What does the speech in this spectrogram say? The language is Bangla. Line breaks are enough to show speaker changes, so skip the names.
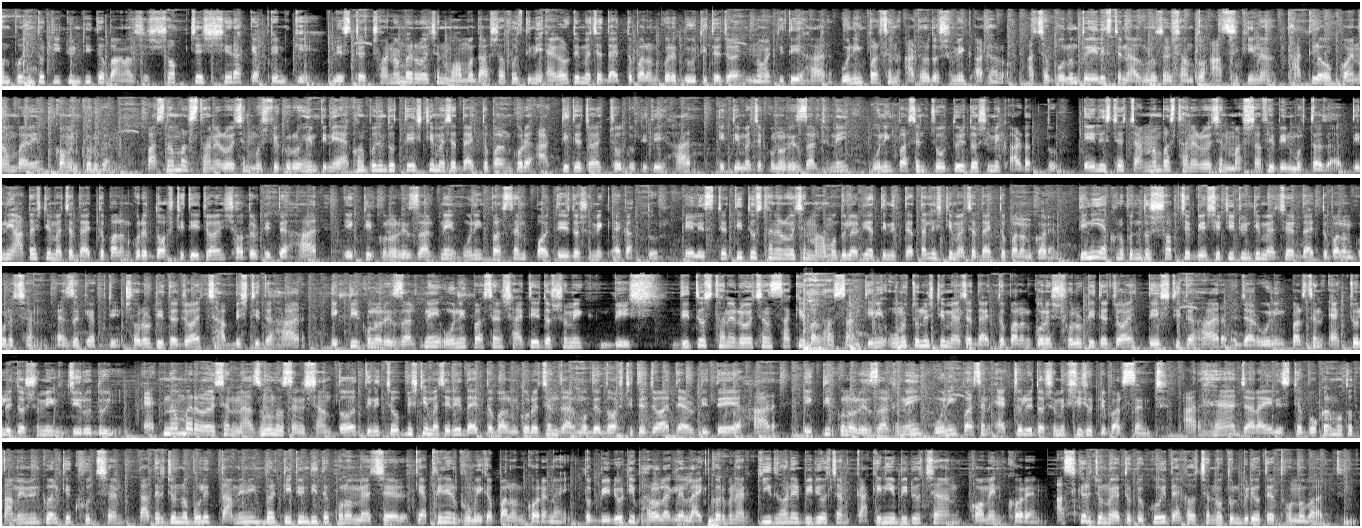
এখন পর্যন্ত টি টোয়েন্টিতে বাংলাদেশের সবচেয়ে সেরা ক্যাপ্টেন কে? লিস্টের ছয় নম্বরে রয়েছেন মোহাম্মদ আশরাফুল তিনি এগারোটি ম্যাচে দায়িত্ব পালন করে দুইটিতে জয়, নয়টিতেই হার উইনিং পার্সেন্ট আঠারো দশমিক আঠারো। আচ্ছা বলুন তো এই লিস্টে নাজমুল হোসেন শান্ত আছে কিনা? থাকলেও কয় নম্বরে? কমেন্ট করবেন। পাঁচ নম্বর স্থানে রয়েছেন মুশফিকুর রহিম, তিনি এখন পর্যন্ত তেইশটি ম্যাচের দায়িত্ব পালন করে আটটিতে জয়, চোদ্দটিতেই হার, একটি ম্যাচের কোনো রেজাল্ট নেই উইনিং পার্সেন্ট চৌত্রিশ দশমিক আটাত্তর। এই লিস্টের চার নম্বর স্থানে রয়েছেন মাশরাফি বিন মুর্তাজা, তিনি আঠাশটি ম্যাচের দায়িত্ব পালন করে দশটিতেই জয় সতেরোটিতে হার, একটির কোনো রেজাল্ট নেই উনিশ পার্সেন্ট পঁয়ত্রিশ দশমিক একাত্তর। এই লিস্টের তৃতীয় স্থানে রয়েছেন মাহমুদুল্লাহ রিয়া তিনি তেতাল্লিশটি ম্যাচের দায়িত্ব পালন করেন। তিনি এখনও পর্যন্ত সবচেয়ে বেশি টি টোয়েন্টি ম্যাচের দায়িত্ব পালন করেছেন অ্যাজ এ ক্যাপ্টেন ষোলোটিতে জয়, ছাব্বিশটিতে হার একটির কোনো রেজাল্ট নেই উইনিং পার্সেন্ট সাঁত্রিশ দশমিক বিশ। দ্বিতীয় স্থানে রয়েছেন সাকিব আল হাসান। তিনি উনচল্লিশটি ম্যাচের দায়িত্ব পালন করে ষোলোটিতে জয়, তেইশটিতে হার, যার উইনিং পার্সেন্ট একচল্লিশ দশমিক জিরো দুই। এক নম্বরে রয়েছেন নাজমুল হোসেন শান্ত। তিনি চব্বিশটি ম্যাচেরই দায়িত্ব পালন করেছেন, যার মধ্যে দশটিতে জয়, তেরোটিতে হার, একটির কোনো রেজাল্ট নেই, উইনিং পার্সেন্ট একচল্লিশ দশমিক ছেষট্টি পার্সেন্ট। আর হ্যাঁ যারা এই লিস্টে বোকার মতো তামিম ইকবালকে খুঁজছেন, তাদের জন্য বলি তামিম ইকবাল টি টোয়েন্টিতে কোনো ম্যাচের ক্যাপ্টেনের ভূমিকা পালন করে নাই। তো ভিডিওটি ভালো লাগলে লাইক করবেন আর কি ধরনের ভিডিও চান, কাকে নিয়ে ভিডিও চান কমেন্ট করেন। আজকের জন্য এতটুকুই, দেখা হচ্ছে নতুন ভিডিওতে, ধন্যবাদ।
